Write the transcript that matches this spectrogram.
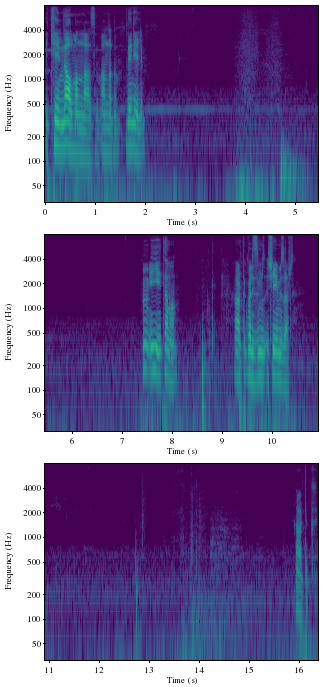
İki elini alman lazım. Anladım. Deneyelim. Hı, iyi tamam. Artık valizimiz şeyimiz var. Artık.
